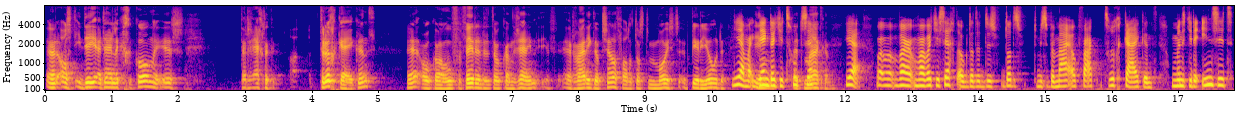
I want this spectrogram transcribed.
Maar als het idee uiteindelijk gekomen is, dat is eigenlijk terugkijkend, ook al hoe vervelend het ook kan zijn, ervaar ik dat zelf altijd als de mooiste periode. Ja, maar ik denk dat je het goed zegt. Maken. Ja, maar, maar, maar, wat je zegt ook, dat het dus, dat is tenminste bij mij ook vaak terugkijkend. Op het moment dat je erin zit,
